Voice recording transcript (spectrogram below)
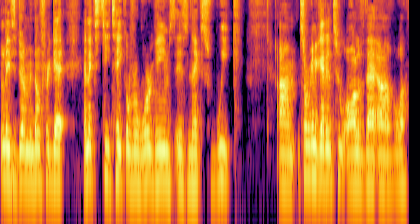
Ladies and gentlemen, don't forget NXT Takeover War Games is next week. Um, so we're gonna get into all of that. Uh, well,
